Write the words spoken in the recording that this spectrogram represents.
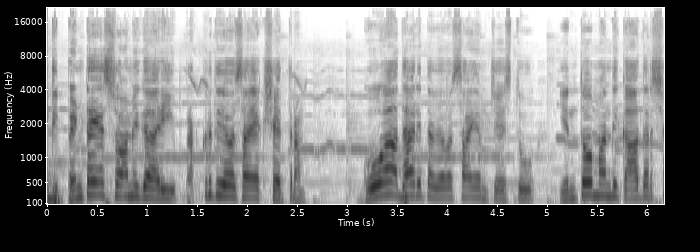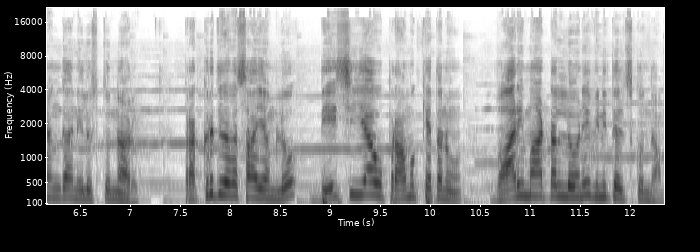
ఇది పెంటయ్య స్వామి గారి ప్రకృతి వ్యవసాయ క్షేత్రం. గో ఆధారిత వ్యవసాయం చేస్తూ ఎంతో మందికి ఆదర్శంగా నిలుస్తున్నారు. ప్రకృతి వ్యవసాయంలో దేశీయావు ప్రాముఖ్యతను వారి మాటల్లోనే విని తెలుసుకుందాం.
